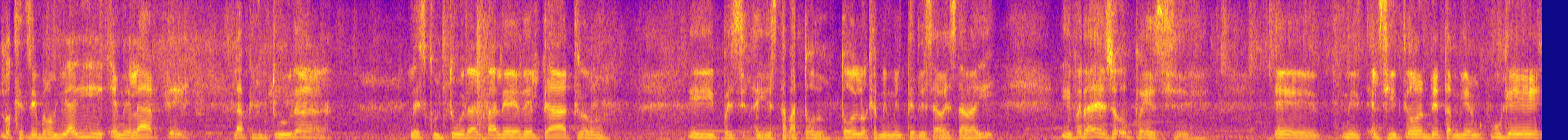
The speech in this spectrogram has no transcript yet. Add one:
lo que se movía ahí en el arte, la pintura, la escultura, el ballet, el teatro. Y pues ahí estaba todo, todo lo que a mí me interesaba estaba ahí. Y fuera de eso, pues eh, eh, el sitio donde también jugué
